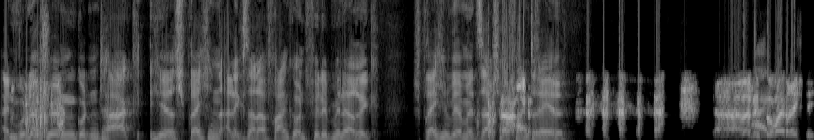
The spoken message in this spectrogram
Einen wunderschönen guten Tag. Hier sprechen Alexander Franke und Philipp Minerik. Sprechen wir mit Sascha van Dreel. Ja, das ist soweit richtig.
